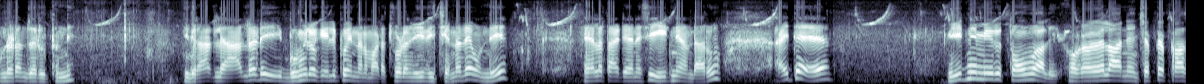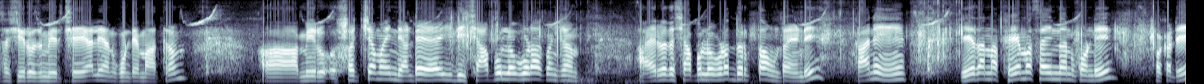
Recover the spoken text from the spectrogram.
ఉండడం జరుగుతుంది. ఇది రావట్లేదు ఆల్రెడీ భూమిలోకి వెళ్ళిపోయింది అనమాట చూడండి ఇది చిన్నదే ఉంది. నేలతాటి అనేసి వీటిని అంటారు. అయితే వీటిని మీరు తోమాలి ఒకవేళ నేను చెప్పే ప్రాసెస్ ఈరోజు మీరు చేయాలి అనుకుంటే మాత్రం మీరు స్వచ్ఛమైంది అంటే ఇది షాపుల్లో కూడా కొంచెం ఆయుర్వేద షాపుల్లో కూడా దొరుకుతూ ఉంటాయండి. కానీ ఏదన్నా ఫేమస్ అయిందనుకోండి ఒకటి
